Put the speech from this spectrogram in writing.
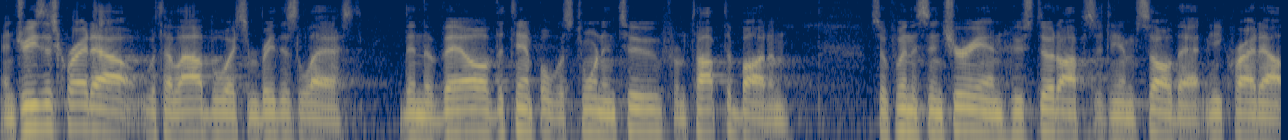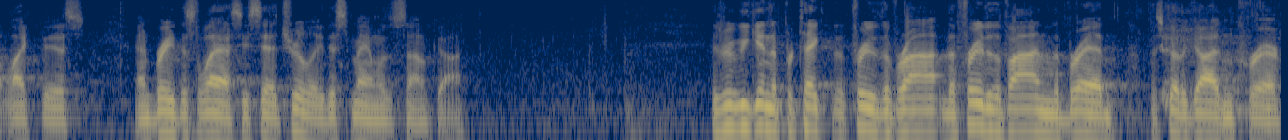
And Jesus cried out with a loud voice and breathed his last. Then the veil of the temple was torn in two from top to bottom. So when the centurion who stood opposite him saw that, he cried out like this and breathed his last. He said, Truly, this man was the Son of God. As we begin to partake the fruit of the vine, the fruit of the vine and the bread, let's go to God in prayer.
